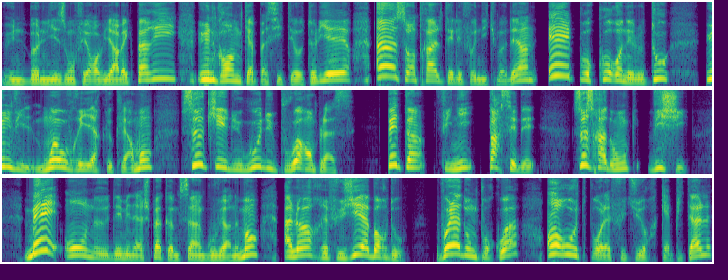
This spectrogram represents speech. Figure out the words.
Une bonne liaison ferroviaire avec Paris, une grande capacité hôtelière, un central téléphonique moderne, et pour couronner le tout, une ville moins ouvrière que Clermont, ce qui est du goût du pouvoir en place. Pétain finit par céder. Ce sera donc Vichy. Mais on ne déménage pas comme ça un gouvernement, alors réfugié à Bordeaux. Voilà donc pourquoi, en route pour la future capitale,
